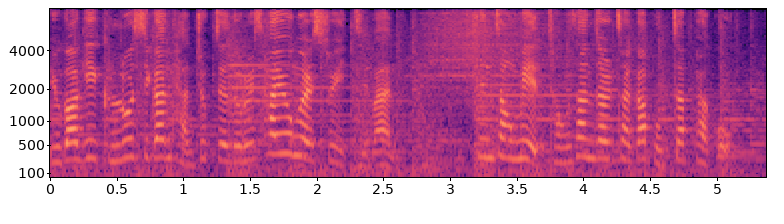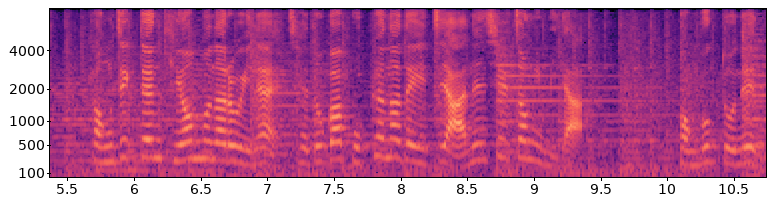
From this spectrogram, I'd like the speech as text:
육아기 근로시간 단축 제도를 사용할 수 있지만 신청 및 정산 절차가 복잡하고 경직된 기업 문화로 인해 제도가 보편화돼 있지 않은 실정입니다. 경북도는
